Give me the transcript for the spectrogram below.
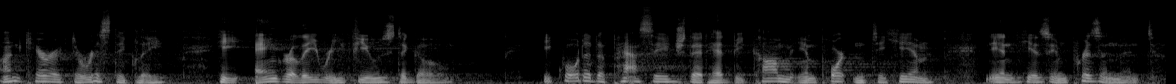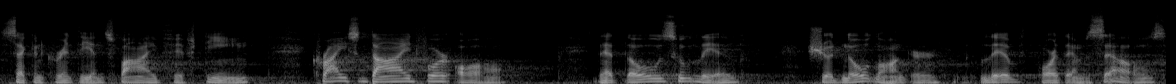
uncharacteristically, he angrily refused to go he quoted a passage that had become important to him in his imprisonment 2 corinthians 5.15 christ died for all that those who live should no longer live for themselves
